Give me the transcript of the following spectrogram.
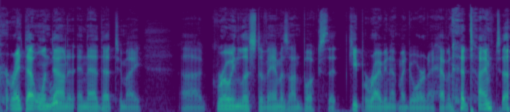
write that one mm-hmm. down and, and, add that to my uh, growing list of Amazon books that keep arriving at my door, and I haven't had time to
